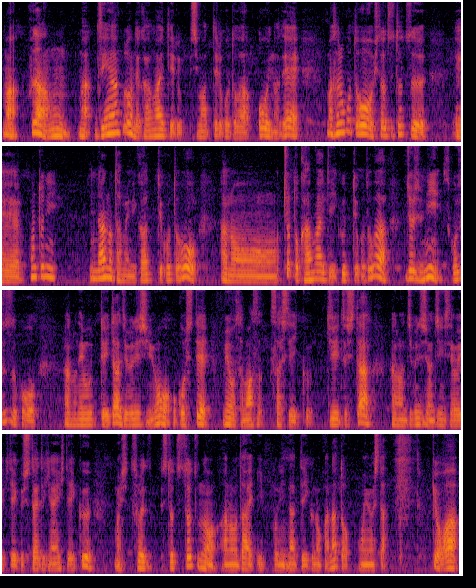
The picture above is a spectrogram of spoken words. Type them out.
まあ普段、まあ、善悪論で考えているしまっていることが多いので、まあ、そのことを一つ一つ、えー、本当に何のためにかっていうことを、あのちょっと考えていくっていうことが徐々に少しずつこうあの眠っていた自分自身を起こして目を覚まさせていく自立したあの自分自身の人生を生きていく主体的な生きていく、まあ、それ一つ一つのあの第一歩になっていくのかなと思いました。今日は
